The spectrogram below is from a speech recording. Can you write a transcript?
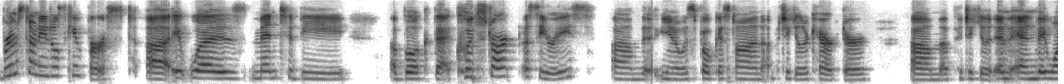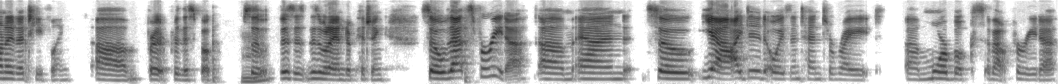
Brimstone Angels came first. Uh, it was meant to be a book that could start a series um, that you know was focused on a particular character, um, a particular, and, and they wanted a tiefling um, for for this book. Mm-hmm. So this is this is what I ended up pitching. So that's Farideh, um, and so yeah, I did always intend to write uh, more books about Farideh.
